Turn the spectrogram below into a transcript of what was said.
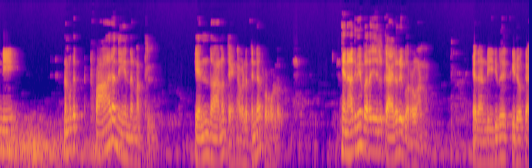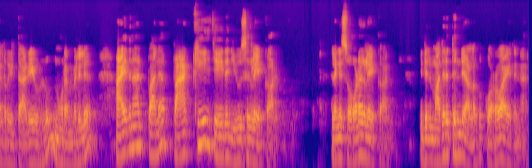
ഇനി നമുക്ക് ഭാരനിയന്ത്രണത്തിൽ എന്താണ് തേങ്ങാവെള്ളത്തിന്റെ റോൾ? ഞാൻ ആദ്യമേ പറഞ്ഞതിൽ കാലറി കുറവാണ്. ഏതാണ്ട് ഇരുപത് കിലോ കാലറിയിൽ താഴെയുള്ളൂ നൂറ് എം എല്ലിൽ ആയതിനാൽ പല പാക്കേജ് ചെയ്ത ജ്യൂസുകളേക്കാൾ അല്ലെങ്കിൽ സോഡകളേക്കാൾ ഇതിൽ മധുരത്തിന്റെ അളവ് കുറവായതിനാൽ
